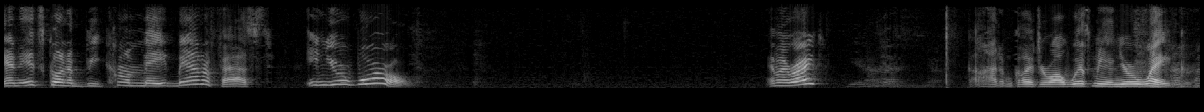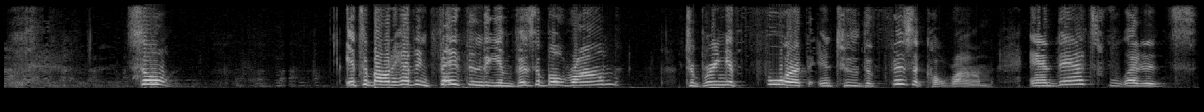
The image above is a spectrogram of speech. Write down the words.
and it's going to become made manifest in your world. Am I right? God, I'm glad you're all with me and you're awake. So it's about having faith in the invisible realm to bring it forth into the physical realm. And that's what it's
